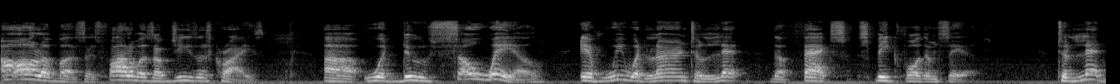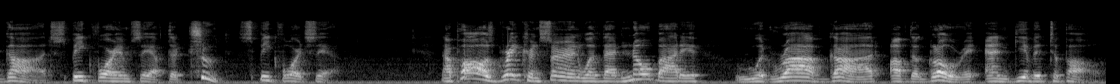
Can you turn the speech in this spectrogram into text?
all of us as followers of Jesus Christ, uh, would do so well if we would learn to let the facts speak for themselves, to let God speak for Himself, the truth speak for itself. Now, Paul's great concern was that nobody would rob God of the glory and give it to Paul.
